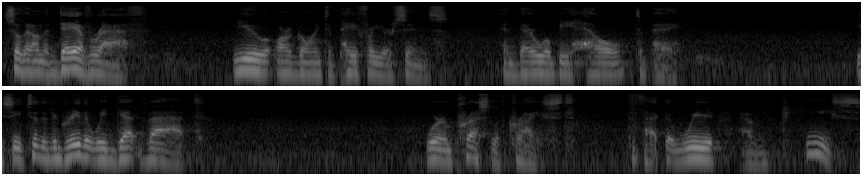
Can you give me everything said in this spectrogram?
so that on the day of wrath, you are going to pay for your sins, and there will be hell to pay. You see, to the degree that we get that, we're impressed with Christ. The fact that we have peace.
